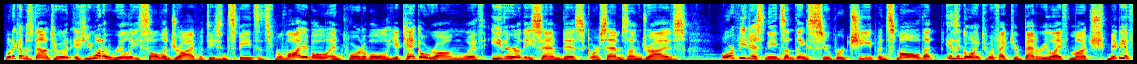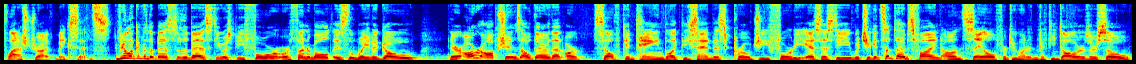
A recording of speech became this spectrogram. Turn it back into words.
When it comes down to it, if you want a really solid drive with decent speeds that's reliable and portable, you can't go wrong with either of these SanDisk or Samsung drives, or if you just need something super cheap and small that isn't going to affect your battery life much, maybe a flash drive makes sense. If you're looking for the best of the best, USB 4 or Thunderbolt is the way to go. There are options out there that are self-contained like the SanDisk Pro G40 SSD, which you can sometimes find on sale for $250 or so,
